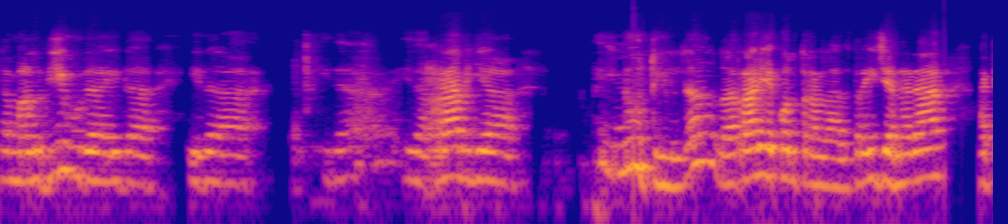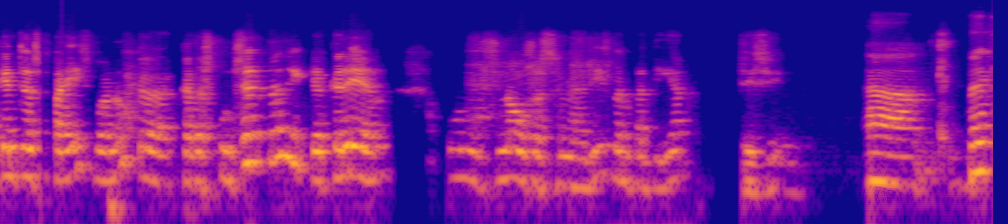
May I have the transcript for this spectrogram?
de malviure i de, i de, i de, i de ràbia inútil, no? de ràbia contra l'altre i generar aquests espais bueno, que, que desconcerten i que creen uns nous escenaris d'empatia. Sí, sí. Uh, veig,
